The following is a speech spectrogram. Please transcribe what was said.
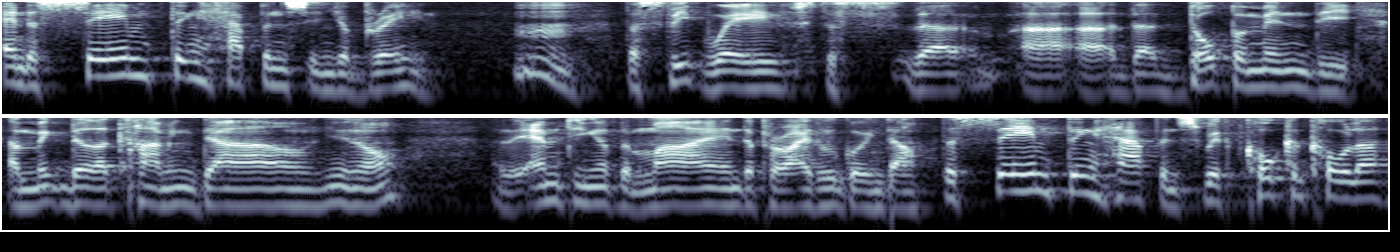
And the same thing happens in your brain. Hmm. The sleep waves, the, the, uh, uh, the dopamine, the amygdala calming down, you know, the emptying of the mind, the parietal going down. The same thing happens with Coca Cola,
